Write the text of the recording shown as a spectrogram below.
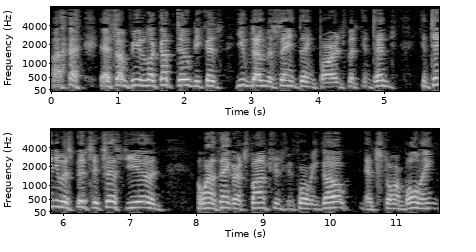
uh, it's something for you to look up to because you've done the same thing, Pards. But content, continuous good success to you. And I want to thank our sponsors before we go at Storm Bowling.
